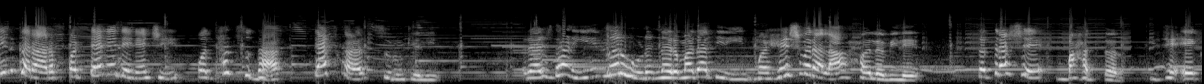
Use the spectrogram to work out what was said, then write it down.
जमीन करार पट्ट्याने देण्याची पद्धत सुद्धा त्याच काळात सुरू केली. राजधानी नरूड नर्मदा तिरी महेश्वराला हलविले. सतराशे बहात्तर. इथे एक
